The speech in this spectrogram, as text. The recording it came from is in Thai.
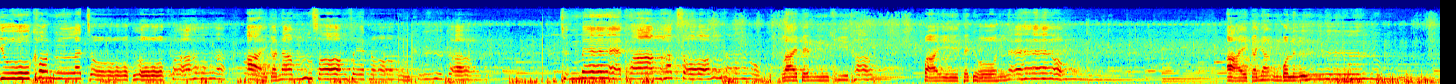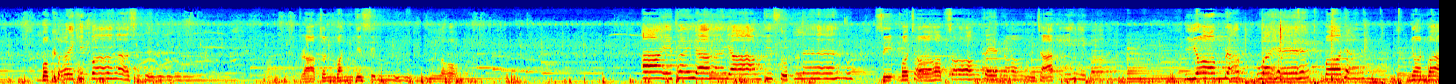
อยู่คนละโจกโลกฟ้าอ้ายก็นำสองเฟดน้องคือเก่า ถึงแม้ความหักสองเฮากลายเป็นขี้เท่า ไปแต่โดนแล้วอายก็ยังบ่ลืม บ่เคยคิดว่าสื่อตราบจนวันที่สิ้นลมอายพยายามที่สุดแล้ว สิบ่ชอบสองเฟดน้องจากนี้ไป ยอมรับว่าเหตุบ่ได้ย้อนว่า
